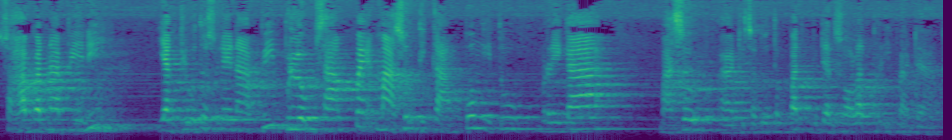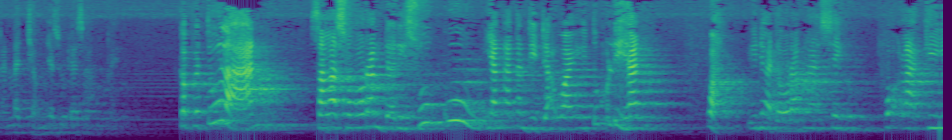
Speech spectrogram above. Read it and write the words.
sahabat Nabi ini yang diutus oleh Nabi belum sampai masuk di kampung itu mereka masuk uh, di suatu tempat kemudian sholat beribadah karena jamnya sudah sampai. Kebetulan salah seorang dari suku yang akan didakwai itu melihat, wah ini ada orang asing, kok lagi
